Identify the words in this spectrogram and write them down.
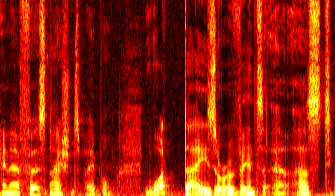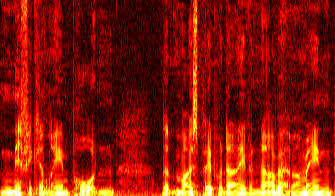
in our First Nations people. What days or events are, are significantly important that most people don't even know about? I mean,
